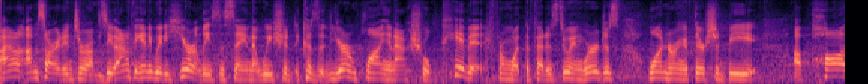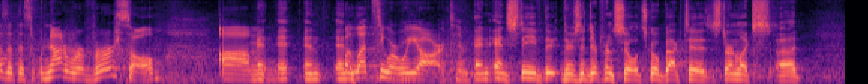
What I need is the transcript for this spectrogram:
I am sorry to interrupt, Steve. I don't think anybody here, at least, is saying that we should, because you're implying an actual pivot from what the Fed is doing. We're just wondering if there should be a pause at this, not a reversal. Um, and, and, and, but let's see where we are, Tim. And, and Steve, there, there's a difference. So let's go back to Sternlicht's uh,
